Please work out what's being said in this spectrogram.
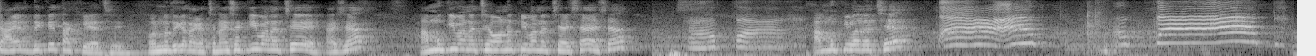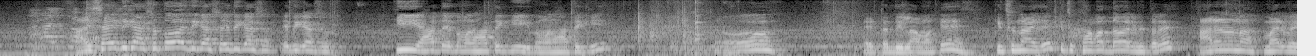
চায়ের দিকে তাকিয়ে আছে অন্যদিকে তাকাচ্ছে না। আয়সা কি বানাচ্ছে? আয়সা আম্মু কি বানাচ্ছে? অন কি বানাচ্ছে? আয়সা আয়সা আম্মু কি বানাচ্ছে? আয়সা এদিকে আসো তো এদিকে আসো এদিকে আসো এদিকে আসো। কি হাতে তোমার হাতে কি তোমার হাতে কি? ও এটা দিলা আমাকে। কিছু নাই যে কিছু খাবার দাও এর ভিতরে। আরে না না মারবে।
